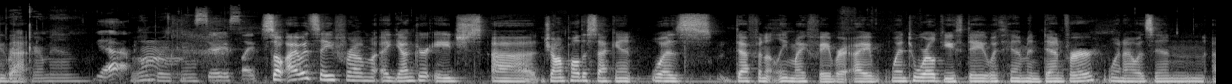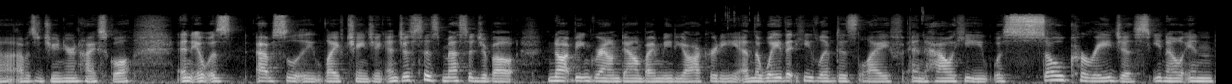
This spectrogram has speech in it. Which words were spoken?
do breaker, that. man. Yeah. Rule breaker. Seriously. So I would say from a younger age, uh, John Paul II was definitely my favorite. I went to World Youth Day with him in Denver when I was in uh, I was a junior in high school, and it was absolutely life changing. And just his message about not being ground down by mediocrity and the way that he lived his life and how he was so courageous, you know, in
